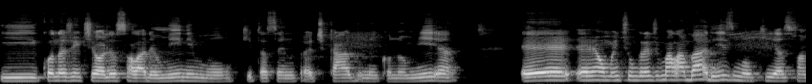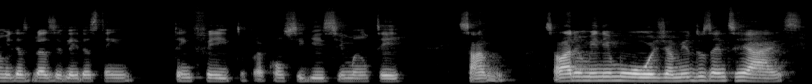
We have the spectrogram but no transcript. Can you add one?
E quando a gente olha o salário mínimo que está sendo praticado na economia, é, é realmente um grande malabarismo que as famílias brasileiras têm, têm feito para conseguir se manter, sabe? Salário mínimo hoje é R$ 1.200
